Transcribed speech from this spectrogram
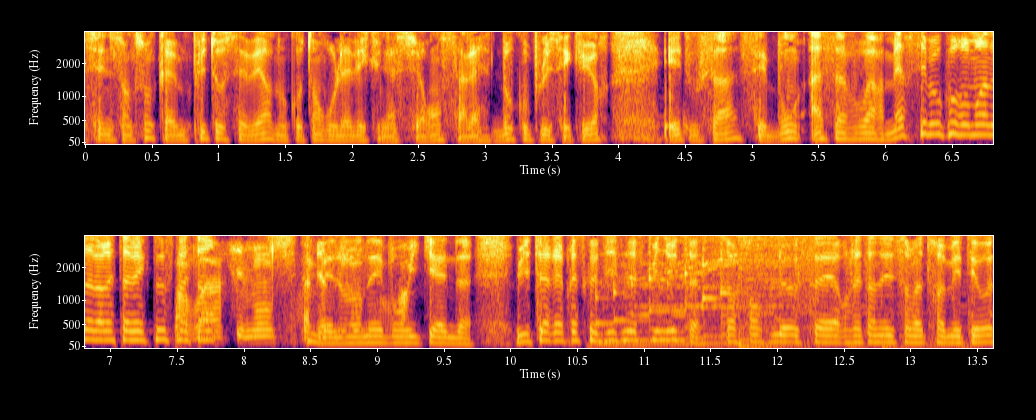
c'est une sanction quand même plutôt sévère, donc autant rouler avec une assurance, ça reste beaucoup plus sécure. Et tout ça, c'est bon à savoir. Merci beaucoup Romain d'avoir été avec nous ce matin. Belle journée, bon week-end. 8h et presque 19 minutes sur France Bleu Auxerre. On jette un œil sur votre météo.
